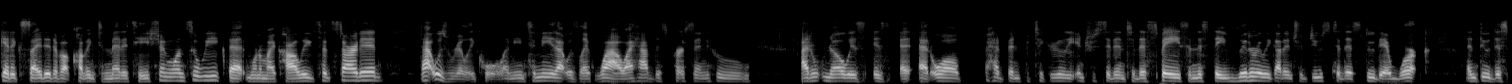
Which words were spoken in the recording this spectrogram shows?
get excited about coming to meditation once a week that one of my colleagues had started, that was really cool. I mean, to me, that was like, wow, I have this person who I don't know is is at all had been particularly interested into this space and this they literally got introduced to this through their work and through this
